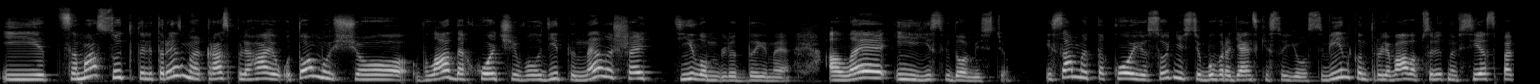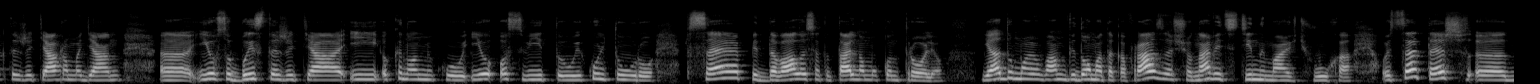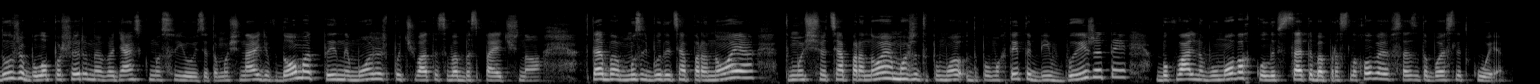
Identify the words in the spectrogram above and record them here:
І сама суть тоталітаризму якраз полягає у тому, що влада хоче володіти не лише тілом людини, але і її свідомістю. І саме такою сутністю був Радянський Союз. Він контролював абсолютно всі аспекти життя громадян, е, і особисте життя, і економіку, і освіту, і культуру. Все піддавалося тотальному контролю. Я думаю, вам відома така фраза, що навіть стіни мають вуха. Ось це теж е, дуже було поширено в радянському союзі, тому що навіть вдома ти не можеш почувати себе безпечно. В тебе мусить бути ця параноя, тому що ця параноя може допомогти тобі вижити буквально в умовах, коли все тебе прослуховує, все за тобою слідкує.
